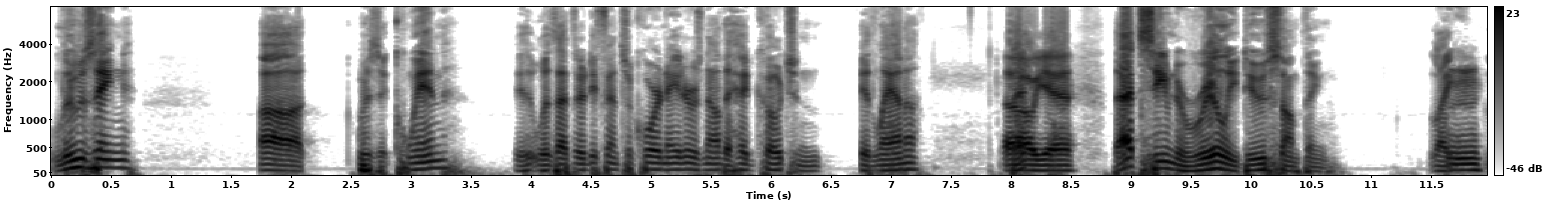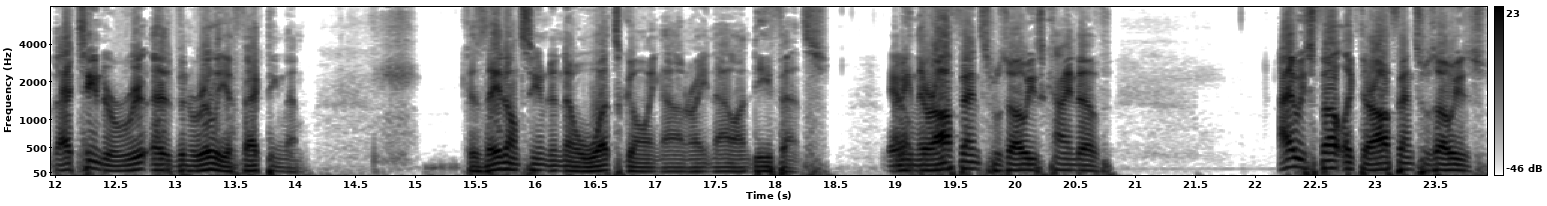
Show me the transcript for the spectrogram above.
losing. Uh, was it Quinn? Was that their defensive coordinator? Is now the head coach in Atlanta? Oh yeah, That seemed to really do something. Like Mm. that seemed to re- has been really affecting them because they don't seem to know what's going on right now on defense. I mean, their offense was always kind of. I always felt like their offense was always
